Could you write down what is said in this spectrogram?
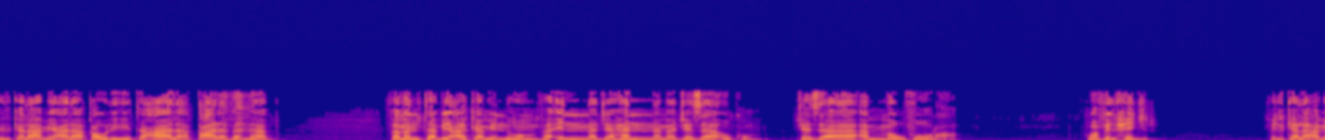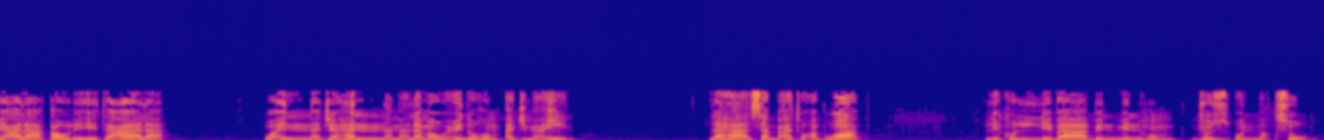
في الكلام على قوله تعالى قال فاذهب فمن تبعك منهم فإن جهنم جزاؤكم جزاء موفورا. وفي الحجر في الكلام على قوله تعالى وإن جهنم لموعدهم أجمعين لها سبعة أبواب لكل باب منهم جزء مقسوم.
